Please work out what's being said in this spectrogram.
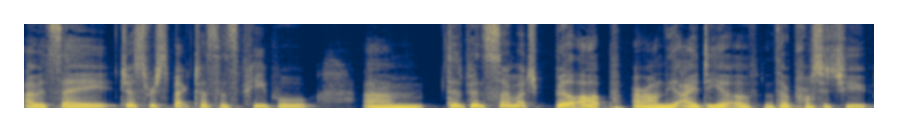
I would say just respect us as people. Um, there's been so much built up around the idea of the prostitute,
